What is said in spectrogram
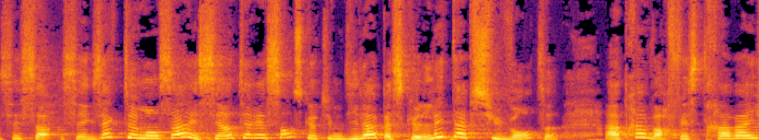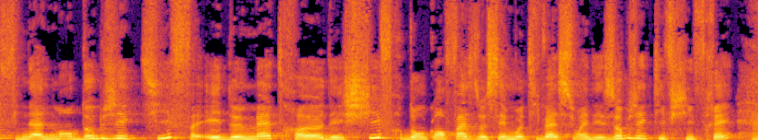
c'est ça, c'est exactement ça, et c'est intéressant ce que tu me dis là parce que l'étape suivante, après avoir fait ce travail finalement d'objectifs et de mettre euh, des chiffres donc en face de ses motivations et des objectifs chiffrés, mm.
